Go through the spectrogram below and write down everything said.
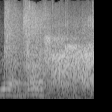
Yeah.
